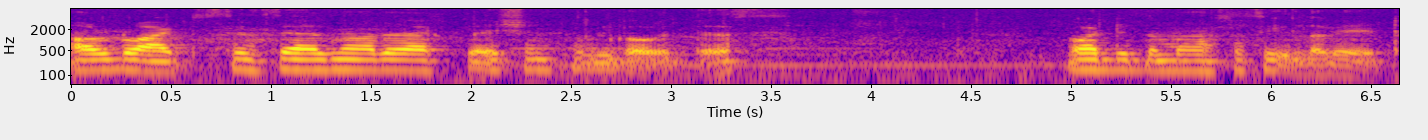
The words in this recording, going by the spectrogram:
Alright, since there's no other explanation, we'll go with this. What did the monster seal the gate?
